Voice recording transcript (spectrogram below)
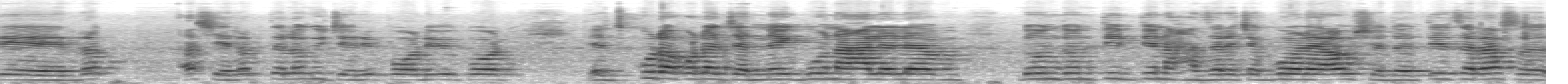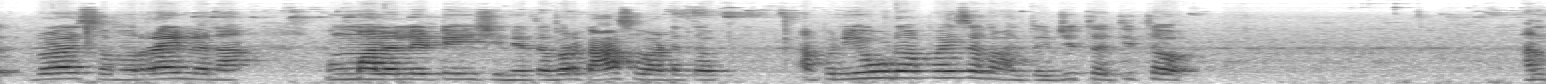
ते रक्त असे रक्तलघवीचे रिपोर्ट बिपोर्ट त्या कुडा कुडाच्या नाही गुण आलेल्या दोन दोन तीन तीन हजाराच्या गोळ्या औषधं ते जर असं डोळ्यासमोर राहिलं ना मग मला लय टेन्शन येतं बरं का. असं वाटतं आपण एवढा पैसा घालतो जिथं तिथं. आणि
